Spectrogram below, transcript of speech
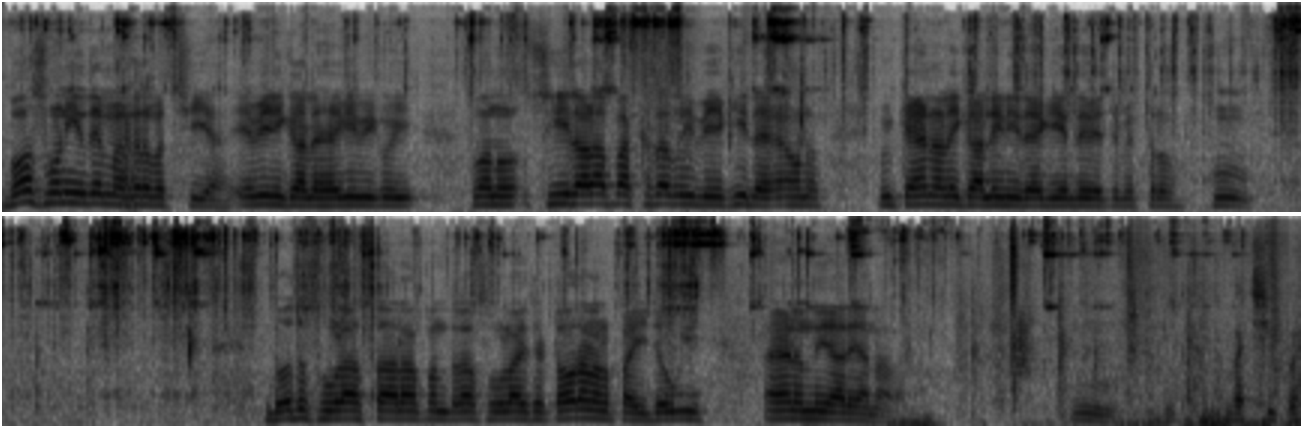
ਬਹੁਤ ਸੋਹਣੀ ਇਹਦੇ ਮਗਰ ਵੱਛੀ ਆ। ਇਹ ਵੀ ਨਹੀਂ ਗੱਲ ਹੈਗੀ ਵੀ ਕੋਈ ਤੁਹਾਨੂੰ ਸੀਲ ਵਾਲਾ ਪੱਖ ਤਾਂ ਤੁਸੀਂ ਵੇਖ ਹੀ ਲਿਆ ਹੁਣ। ਕੋਈ ਕਹਿਣ ਵਾਲੀ ਗੱਲ ਹੀ ਨਹੀਂ ਰਹਿ ਗਈ ਇਹਦੇ ਵਿੱਚ ਮਿੱਤਰੋ। ਹੂੰ। ਦੁੱਧ 16 17 15 16 ਇੱਥੇ ਟੌਰਾਂ ਨਾਲ ਪਾਈ ਜਾਊਗੀ। ਐਨ ਨਜ਼ਾਰਿਆਂ ਨਾਲ। ਬੱਚੀ ਕੋਈ।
